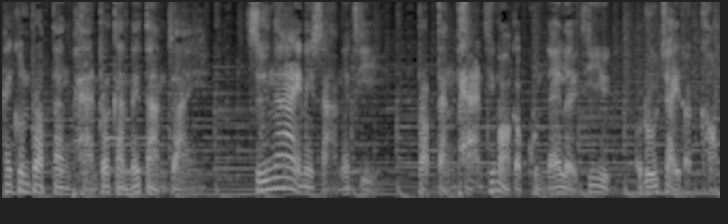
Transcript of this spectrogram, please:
ให้คุณปรับแต่งแผนประกันได้ตามใจ ซื้อง่ายใน 3 นาที ปรับแต่งแผนที่เหมาะกับคุณได้เลยที่รู้ใจ .com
